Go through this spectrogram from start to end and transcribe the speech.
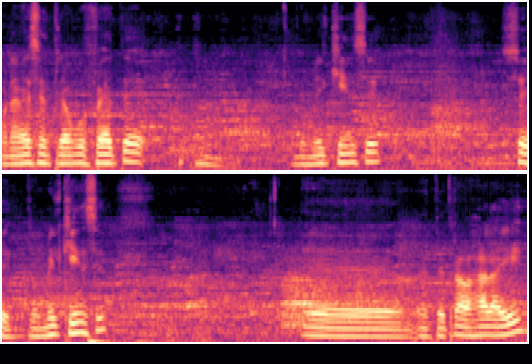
Una vez entré a un bufete, 2015, sí, 2015 eh, entré a trabajar ahí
